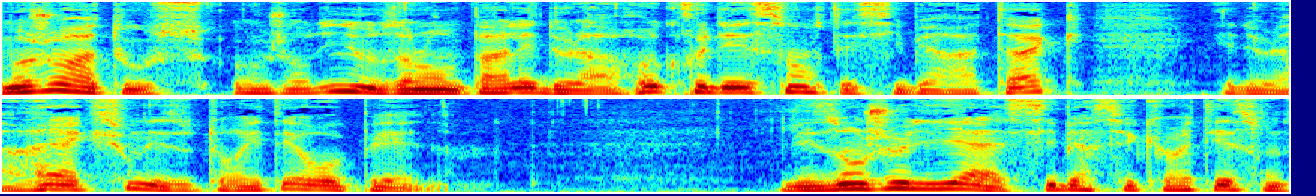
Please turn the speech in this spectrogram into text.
Bonjour à tous, aujourd'hui nous allons parler de la recrudescence des cyberattaques et de la réaction des autorités européennes. Les enjeux liés à la cybersécurité sont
